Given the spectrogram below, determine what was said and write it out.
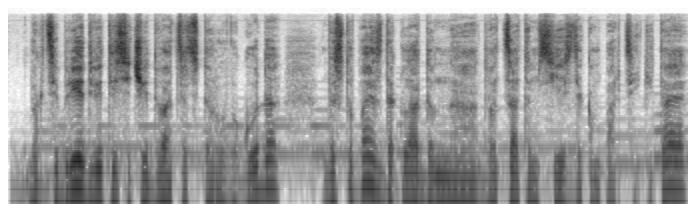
В октябре 2022 года, выступая с докладом на 20-м съезде Компартии Китая,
